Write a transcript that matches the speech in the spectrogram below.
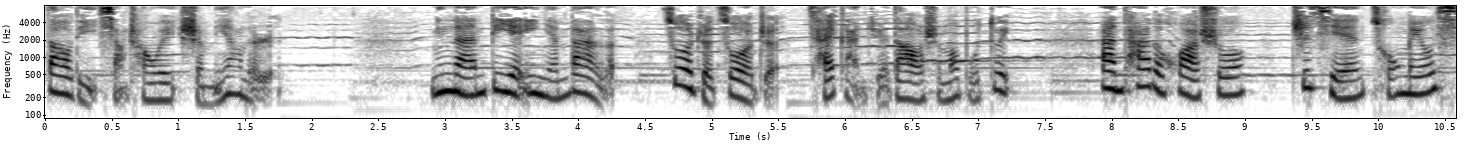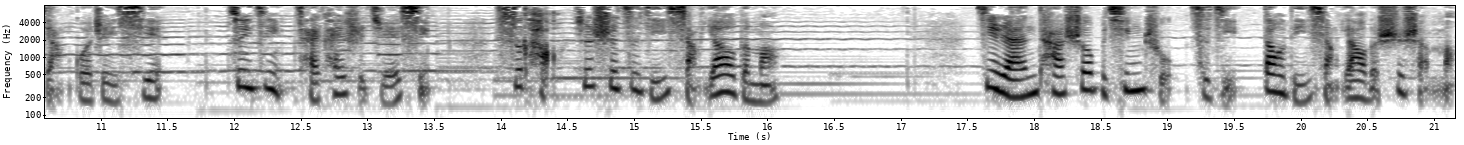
到底想成为什么样的人。明南毕业一年半了，做着做着才感觉到什么不对。按他的话说，之前从没有想过这些，最近才开始觉醒，思考这是自己想要的吗？既然他说不清楚自己到底想要的是什么，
